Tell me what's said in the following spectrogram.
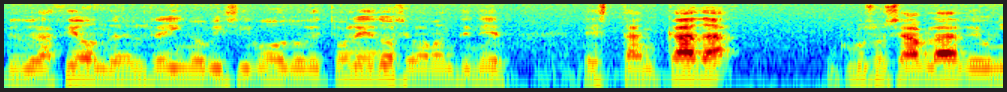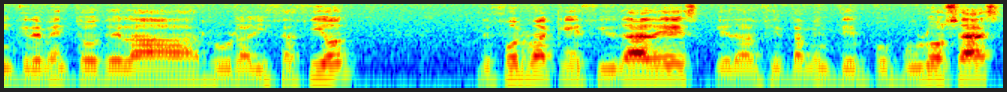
de duración del reino visigodo de Toledo se va a mantener estancada, incluso se habla de un incremento de la ruralización, de forma que ciudades que eran ciertamente populosas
